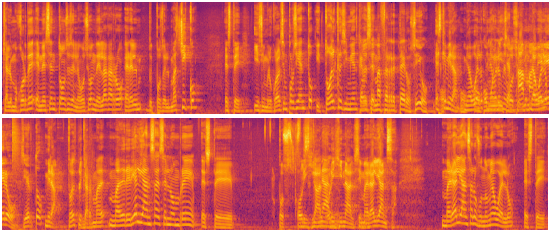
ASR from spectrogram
que a lo mejor de, en ese entonces el negocio donde él agarró era el, pues, el más chico este, y se involucró al 100% y todo el crecimiento. ¿Qué era el tema ferretero, sí? O, es que mira, mi abuelo tenía varios negocios. Ah, mi, maderero, ¿cierto? Mira, te voy a explicar. Maderería Alianza es el nombre, este, pues, original. original, sí, Maderería Alianza. Maderería Alianza lo fundó mi abuelo, este,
